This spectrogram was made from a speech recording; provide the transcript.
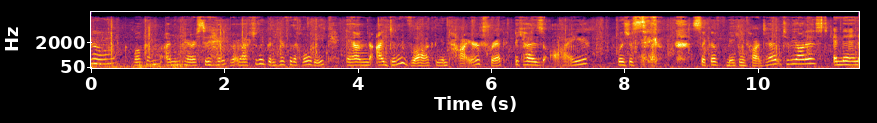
Bonjour. Welcome. I'm in Paris today. I've actually been here for the whole week and I didn't vlog the entire trip because I was just sick, sick of making content to be honest. And then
